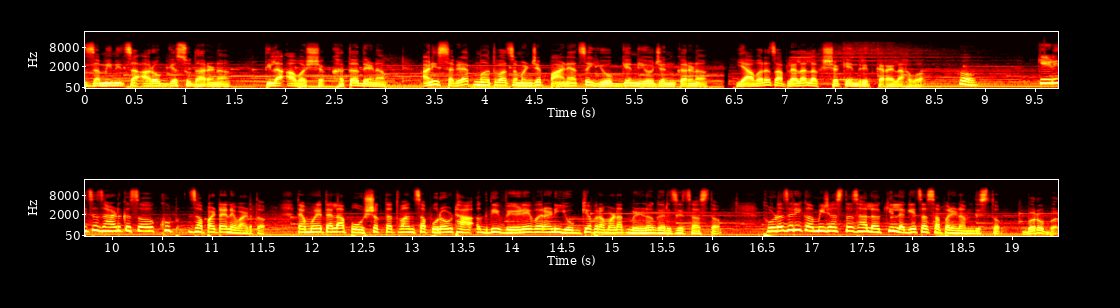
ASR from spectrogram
जमिनीचं आरोग्य सुधारणं तिला आवश्यक खतं देणं आणि सगळ्यात महत्त्वाचं म्हणजे पाण्याचं योग्य नियोजन करणं यावरच आपल्याला लक्ष केंद्रित करायला हवं. हो. केळीचं झाड कसं खूप झपाट्याने वाढतं. त्यामुळे त्याला पोषक तत्वांचा पुरवठा अगदी वेळेवर आणि योग्य प्रमाणात मिळणं गरजेचं असतं. थोडं जरी कमी जास्त झालं की लगेच असा परिणाम दिसतो. बरोबर.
